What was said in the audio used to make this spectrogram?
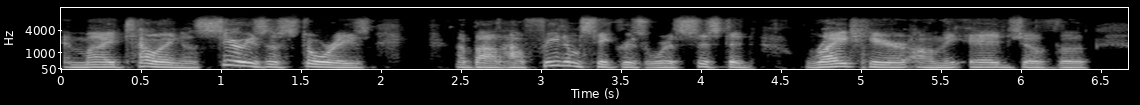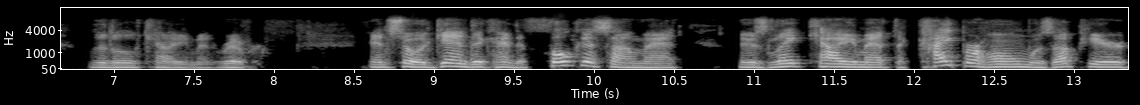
and my telling a series of stories about how freedom seekers were assisted right here on the edge of the Little Calumet River. And so again, to kind of focus on that, there's Lake Calumet. The Kuiper home was up here.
